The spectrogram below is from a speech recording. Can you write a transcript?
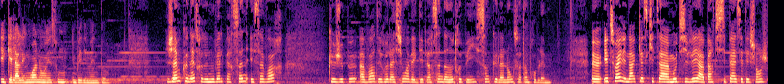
y que la lengua no es un impedimento. J'aime connaître de nouvelles personnes et savoir que je peux avoir des relations avec des personnes d'un autre pays sans que la langue soit un problème. Euh, Et toi, Elena, qu'est-ce qui t'a motivé à participer à cet échange?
